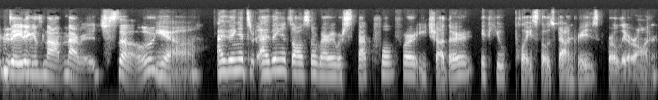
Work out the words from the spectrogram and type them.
Dating is not marriage. So yeah. I think it's i think it's also very respectful for each other if you place those boundaries earlier on.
